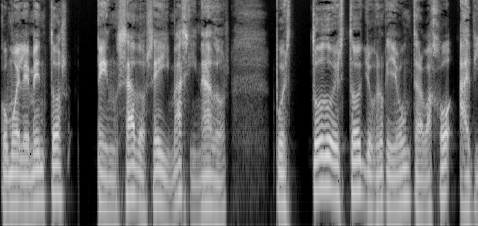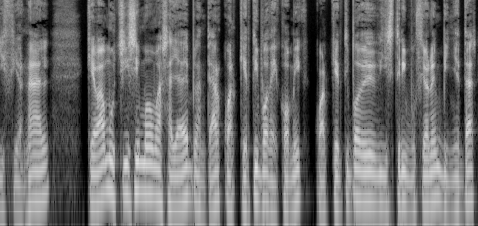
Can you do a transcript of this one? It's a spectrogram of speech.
como elementos pensados e imaginados, pues todo esto yo creo que lleva un trabajo adicional que va muchísimo más allá de plantear cualquier tipo de cómic, cualquier tipo de distribución en viñetas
